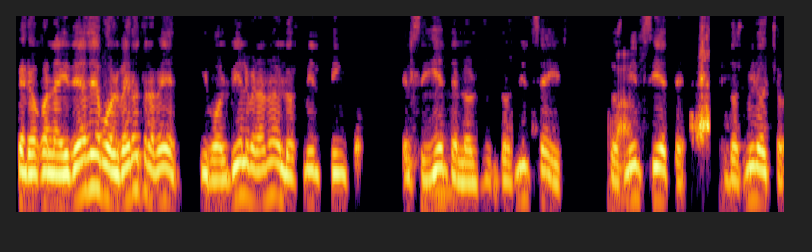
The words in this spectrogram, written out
pero con la idea de volver otra vez. Y volví el verano del 2005, el siguiente, el 2006, Wow. 2007, Sí. 2008,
